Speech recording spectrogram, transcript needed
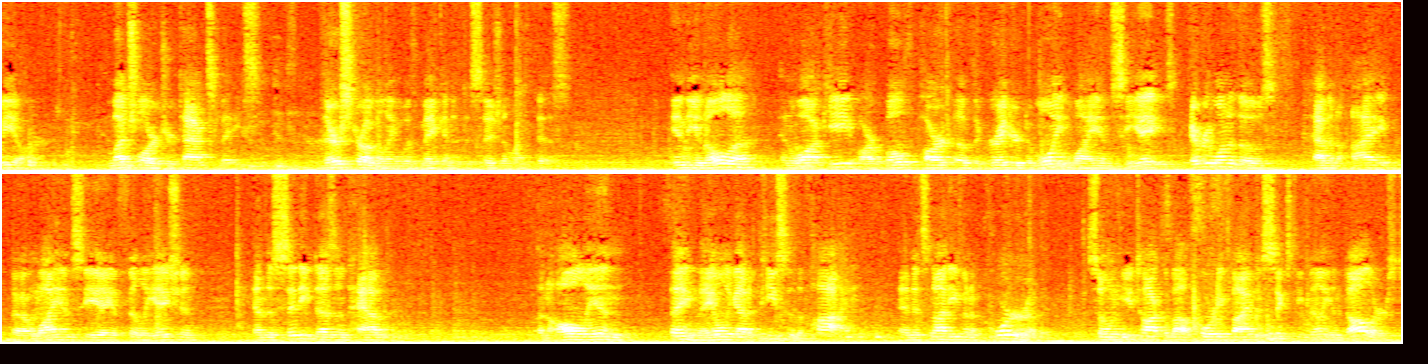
we are, much larger tax base. They're struggling with making a decision like this. Indianola and Waukee are both part of the Greater Des Moines YMCA's. Every one of those have an I, uh, YMCA affiliation, and the city doesn't have an all-in thing. They only got a piece of the pie, and it's not even a quarter of it. So when you talk about forty-five to sixty million dollars,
